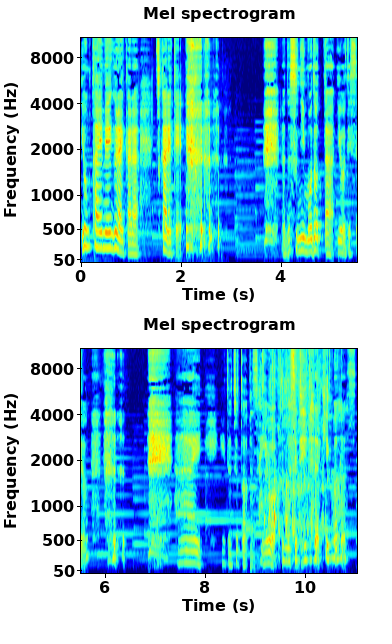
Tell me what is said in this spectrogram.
う4回目ぐらいから疲れて あの、巣に戻ったようですよ。はい。えっ、ー、と、ちょっと、作業を飲ませていただきます。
